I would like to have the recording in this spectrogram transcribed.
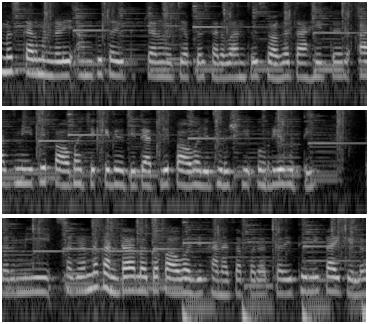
नमस्कार मंडळी अमृता यूट्यूब चॅनलवरती आपलं सर्वांचं स्वागत आहे. तर आज मी इथे पावभाजी केली होती. त्यातली पावभाजी थोडीशी उरली होती. तर मी सगळ्यांना कंटाळा आला होता पावभाजी खाण्याचा परत. तर इथे मी काय केलं?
